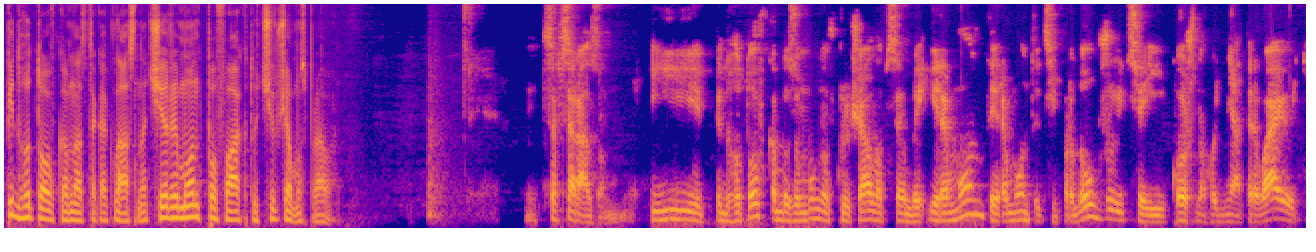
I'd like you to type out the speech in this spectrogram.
підготовка в нас така класна, чи ремонт по факту, чи в чому справа? Це все разом. І підготовка безумовно включала в себе і ремонт, і ремонти ці продовжуються, і кожного дня тривають.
